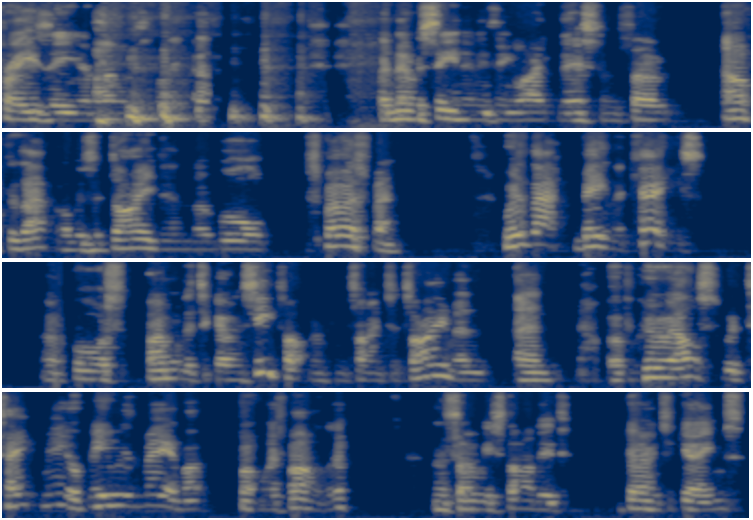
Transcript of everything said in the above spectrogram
crazy, and I was like, uh, I'd never seen anything like this. And so after that, I was a dyed in the wool Spurs fan. With that being the case, of course, I wanted to go and see Tottenham from time to time, and and who else would take me or be with me but but my father, and so we started going to games.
